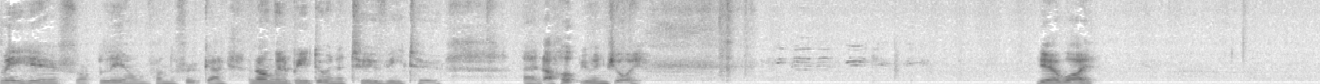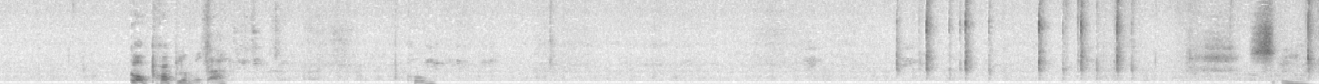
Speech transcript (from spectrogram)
me here from Leon from the Fruit Gang, and I'm going to be doing a 2v2, and I hope you enjoy. Yeah, why? Got a problem with that. Cool. S- mm.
